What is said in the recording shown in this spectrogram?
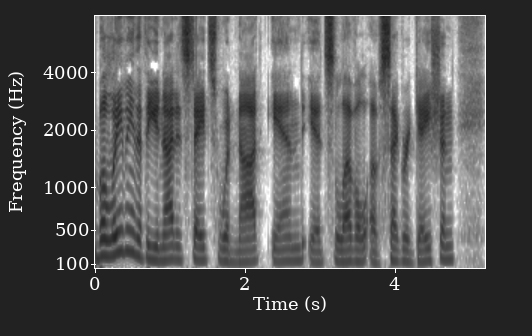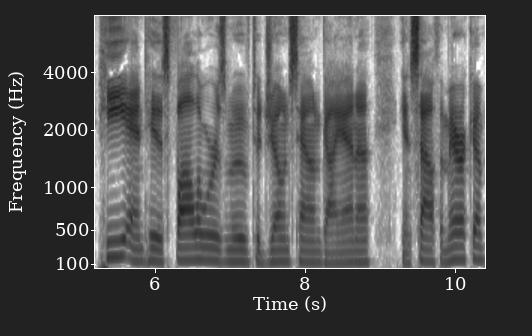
Believing that the United States would not end its level of segregation, he and his followers moved to Jonestown, Guyana, in South America.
